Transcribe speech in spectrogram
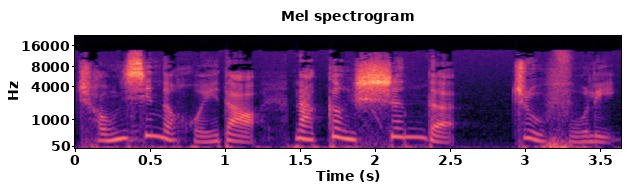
重新的回到那更深的祝福里。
